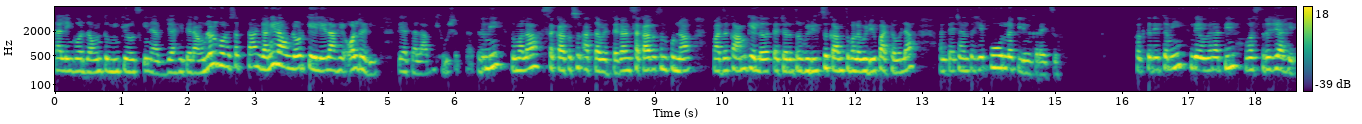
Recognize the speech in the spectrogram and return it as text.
त्या लिंकवर जाऊन तुम्ही क्युअर स्किन ॲप जे आहे ते डाउनलोड करू शकता. ज्यांनी डाउनलोड केलेलं आहे ऑलरेडी ते याचा लाभ घेऊ शकता. तर मी तुम्हाला सकाळपासून आत्ता भेटते. कारण सकाळपासून पुन्हा माझं काम केलं. त्याच्यानंतर व्हिडिओचं काम तुम्हाला व्हिडिओ पाठवला. आणि त्याच्यानंतर हे पूर्ण क्लीन करायचं. फक्त तिथं मी देवघरातील वस्त्र जे आहेत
